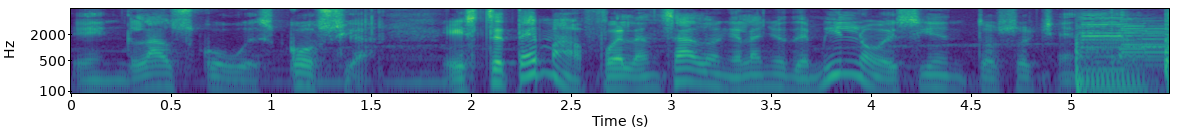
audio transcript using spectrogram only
en Glasgow, Escocia. Este tema fue lanzado en el año de 1980.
